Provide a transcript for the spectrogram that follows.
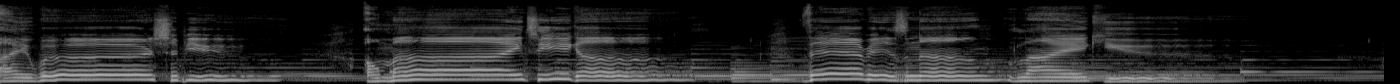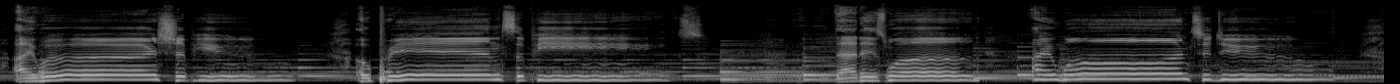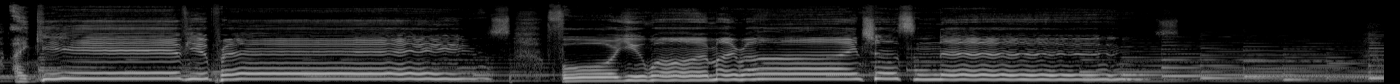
I worship you, Almighty God. There is none like you. I worship you, O Prince of Peace. That is what I want to do. I give you praise, for you are my righteousness.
